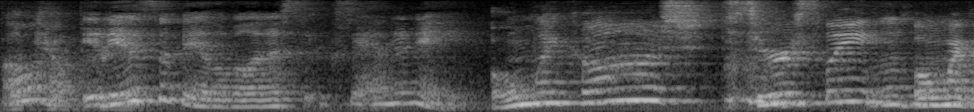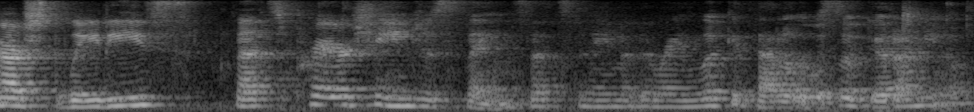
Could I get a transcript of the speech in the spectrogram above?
look Oh, how it pretty. is available in a six and an eight. Oh my gosh! Seriously? Mhm. Oh my gosh, ladies! That's Prayer Changes Things. That's the name of the ring. Look at that. It looks so good on you.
